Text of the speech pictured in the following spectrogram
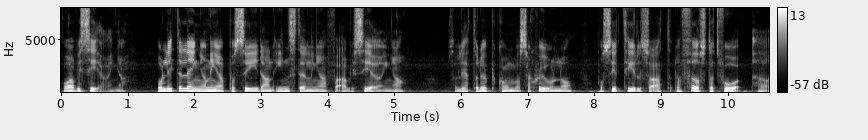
och aviseringar. Och lite längre ner på sidan inställningar för aviseringar så letar du upp konversationer och se till så att de första två är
